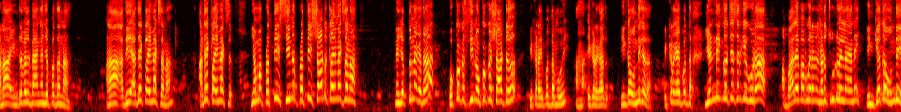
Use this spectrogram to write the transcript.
అన్నా ఇంటర్వెల్ బ్యాంక్ అని చెప్పొద్దన్నా. అన్నా అది అదే క్లైమాక్స్ అన్నా. అదే క్లైమాక్స్ అమ్మ ప్రతి సీన్ ప్రతి షాట్ క్లైమాక్స్ అన్నా. నేను చెప్తున్నా కదా ఒక్కొక్క సీన్ ఒక్కొక్క షాట్ ఇక్కడ అయిపోద్దా మూవీ? ఇక్కడ కాదు. ఇంకా ఉంది కదా. ఇక్కడికి అయిపోద్దా. ఎండింగ్ వచ్చేసరికి కూడా ఆ బాలేబాబు గారు నడుచుకుంటూ వెళ్ళినా కానీ ఇంకేదో ఉంది.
